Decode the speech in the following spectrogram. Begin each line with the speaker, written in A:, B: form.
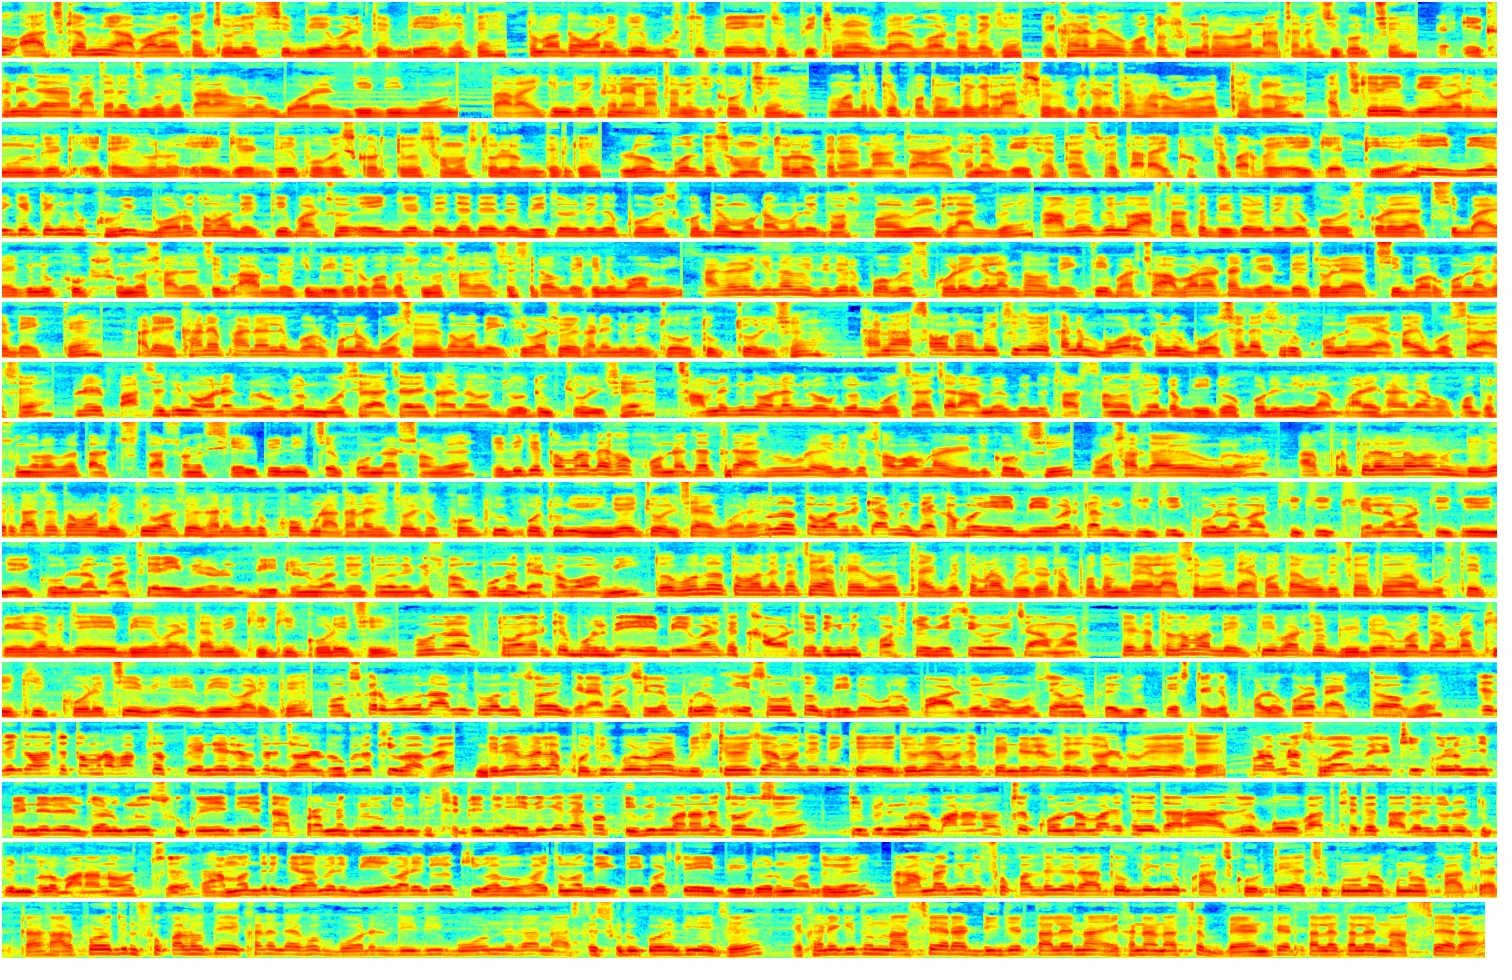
A: তো আজকে আমি আবারও একটা চলে এসেছি বিয়ে বাড়িতে বিয়ে খেতে। তোমরা তো অনেকেই বুঝতে পেয়ে গেছো পিছনের ব্যাকগ্রাউন্ডটা দেখে। এখানে দেখো কত সুন্দরভাবে নাচানাচি করছে। এখানে যারা নাচানাচি করছে তারা হলো বরের দিদি, বোন, তারাই কিন্তু এখানে নাচানাচি করছে। তোমাদেরকে প্রথম থেকে লাস্ট অব্দি ভিডিও দেখার অনুরোধ থাকল। আজকের এই বিয়ে বাড়ির মূল গেট এটাই হলো এই গেট দিয়ে প্রবেশ করতে হবে সমস্ত লোকদেরকে। লোক বলতে সমস্ত লোকেরা না, যারা এখানে বিয়ে খেতে আসবে তারাই ঢুকতে পারবে এই গেট দিয়ে। এই বিয়ের গেটটা কিন্তু খুবই বড়, তোমরা দেখতেই পারছ। এই গেট দিয়ে যেতে যেতে ভিতরের দিকে প্রবেশ করতে মোটামুটি দশ পনেরো মিনিট লাগবে। আমিও কিন্তু আস্তে আস্তে ভিতরের দিকে প্রবেশ করে যাচ্ছি। বাইরে কিন্তু খুব সুন্দর সাজাচ্ছে। আর দেখি ভিতরে কত সুন্দর সাজাচ্ছে, সেটাও দেখে নেব আমি। ফাইনালি কিন্তু আমি ভিতরে প্রবেশ করে গেলাম, তোমরা দেখতেই পারছ। আবার একটা গেট দিয়ে চলে যাচ্ছি বরকন্যাকে দেখতে। আর এখানে ফাইনালি বরকন্যা বসেছে তোমরা দেখতেই পারছ। এখানে কিন্তু যৌতুক চলছে। এখানে আসা মাত্র দেখছি যে এখানে বড় কিন্তু বসে নেই, শুধু কোনেই একাই বসে আছে। এর পাশে কিন্তু অনেক লোকজন বসে আছে, আর এখানে দেখো যৌতুক চলছে। সামনে কিন্তু অনেক লোকজন বসে আছে, আর আমিও কিন্তু তার সঙ্গে সঙ্গে একটা ভিডিও করে নিলাম। আর এখানে দেখো কত সুন্দরভাবে তার তার সঙ্গে সেলফি নিচ্ছে কন্যার সঙ্গে। এদিকে তোমরা দেখো কন্যা যাত্রী আসবে বলে এদিকে সব আমরা রেডি করছি বসার জায়গাগুলো। তারপর চলে গেলাম আমি ডিজের কাছে তোমরা দেখতেই পারছ, এখানে কিন্তু খুব নাচানাচি চলছে, খুব প্রচুর এনজয় চলছে একবারে। তোমাদেরকে আমি দেখাবো এই বিয়ে বাড়িতে আমি কি কি করলাম আর কি কি খেলাম আর কি কি এনজয় করলাম। আজকের এই ভিডিওর ভিডিওর মাধ্যমে তোমাদেরকে সম্পূর্ণ দেখাবো আমি। তো বন্ধুরা, তোমাদের কাছে একটাই অনুরোধ থাকবে, তোমরা ভিডিওটা প্রথম থেকে লাস্ট অবধি দেখো, তার উদ্দেশ্য তোমরা বুঝতে পেয়ে যাবে যে এই বিয়ে বাড়িতে আমি কি কি করেছি। বন্ধুরা, তোমাদেরকে বলে দিই, এই বিয়ে বাড়িতে খাওয়ার চাইতে কিন্তু কষ্টই বেশি হয়েছে আমার। সেটা তো তোমরা দেখতেই পারছ, ভিডিওর মধ্যে আমরা কি কি করেছি এই বিয়ে বাড়িতে নমস্কার বন্ধুরা, আমি তোমাদের সঙ্গে গ্রামের ছেলে পুলক এই সমস্ত ভিডিওগুলো পাওয়ার জন্য অবশ্যই আমার ফেসবুক পেজটাকে ফলো করে রাখতে হবে। এটা দেখে হয়তো তোমরা ভাবছ প্যান্ডেলের ভিতরে জল ঢুকলো কীভাবে? দিনের বেলা প্রচুর পরিমাণে বৃষ্টি হয়েছে আমাদের দিকে, এই জন্য আমাদের প্যান্ডেলের ভিতরে জল ঢুকে গেছে। তারপর আমরা সবাই মিলে ঠিক করলাম যে প্যান্ডেলের জলগুলো শুকিয়ে দিয়ে তারপর আমরা লোকজনকে খেতে দিই এদিকে দেখো টিফিন বানানো চলছে। টিফিনগুলো বানানো হচ্ছে কন্যাবাড়ি থেকে যারা আসবে বউ ভাত খেতে তাদের জন্য টিফিনগুলো বানানো হচ্ছে। আমাদের গ্রামের বিয়ে বাড়িগুলো কীভাবে হয় তোমরা দেখতেই পাচ্ছ এই ভিডিওর মাধ্যমে। আর আমরা কিন্তু সকাল থেকে রাত অবধি কিন্তু কাজ করতেই আছি কোনো না কোনো কাজ একটা। তারপরের দিন সকাল হতে এখানে দেখো বরের দিদি বোন এরা নাচতে শুরু করে দিয়েছে। এখানে কিন্তু নাচছে এরা ডিজের তালে না এখানে নাচছে ব্যান্ডের তালে তালে নাচছে এরা।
